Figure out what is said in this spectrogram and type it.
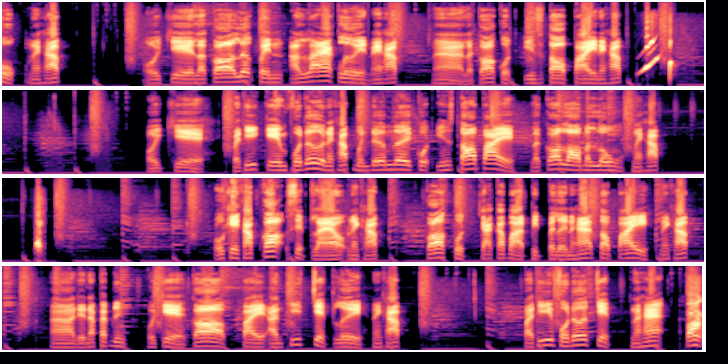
6 นะครับ โอเค แล้วก็เลือกเป็นอันแรกเลยนะครับอ่าแล้วก็กด install ไปนะครับ โอเค ไปที่เกมโฟลเดอร์นะครับ เหมือนเดิมเลยกด install ไป แล้วก็รอมันลงนะครับ โอเคครับ ก็เสร็จแล้วนะครับ ก็กดกากบาทปิดไปเลยนะฮะ ต่อไปนะครับ อ่า เดี๋ยวนะแป๊บหนึง โอเค ก็ไปอันที่ 7 เลยนะครับ ไปที่โฟลเดอร์7นะฮะปัง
